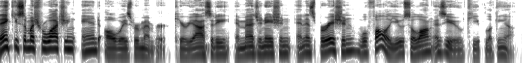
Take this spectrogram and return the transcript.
Thank you so much for watching, and always remember curiosity, imagination, and inspiration will follow you so long as you keep looking up.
